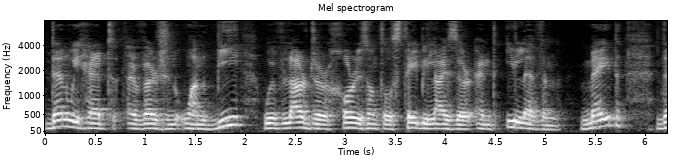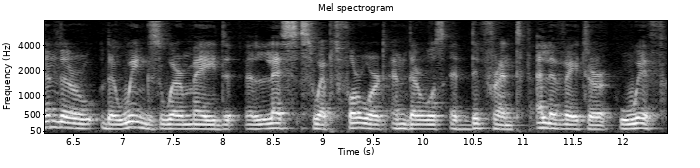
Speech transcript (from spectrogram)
Then we had a version 1B with larger horizontal stabilizer and 11 made. Then there, the wings were made less swept forward and there was a different elevator with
